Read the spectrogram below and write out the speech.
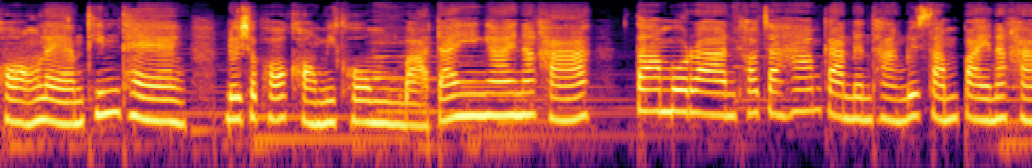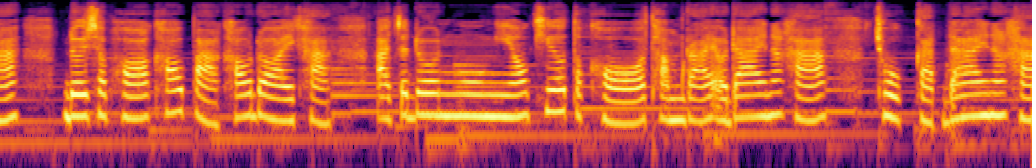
ของแหลมทิ่มแทง โดยเฉพาะของมีคมบาดได้ง่ายๆนะคะ ตามโบราณเขาจะห้ามการเดินทางด้วยซ้ำไปนะคะ โดยเฉพาะเข้าป่าเข้าดอยค่ะ อาจจะโดนงูเงี้ยวเขี้ยวตะขอทำร้ายเอาได้นะคะฉกกัดได้นะคะ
